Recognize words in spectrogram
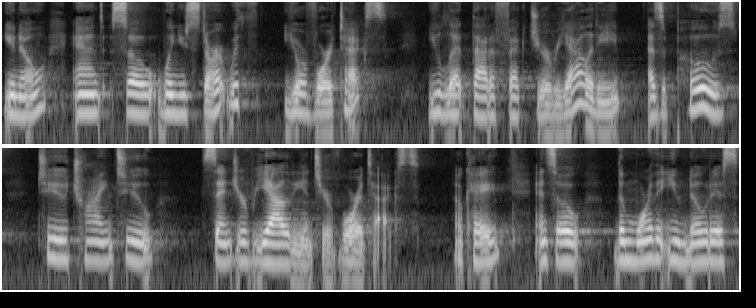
you know? And so when you start with your vortex, you let that affect your reality as opposed to trying to send your reality into your vortex, okay? And so the more that you notice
